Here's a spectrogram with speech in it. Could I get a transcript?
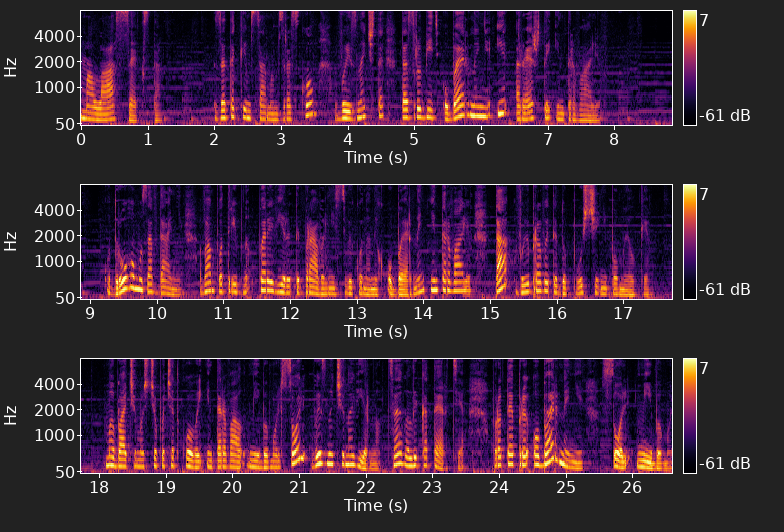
мала секста. За таким самим зразком визначте та зробіть обернення і решти інтервалів. У другому завданні вам потрібно перевірити правильність виконаних обернень інтервалів та виправити допущені помилки. Ми бачимо, що початковий інтервал мі бемоль соль визначено вірно, це велика терція. Проте при оберненні соль мі бемоль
